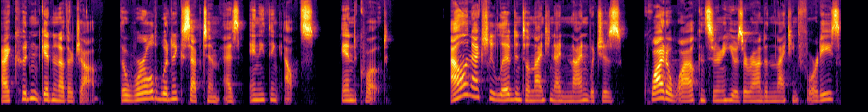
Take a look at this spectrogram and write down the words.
I couldn't get another job. The world wouldn't accept him as anything else. End quote. Alyn actually lived until 1999, which is quite a while considering he was around in the 1940s.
